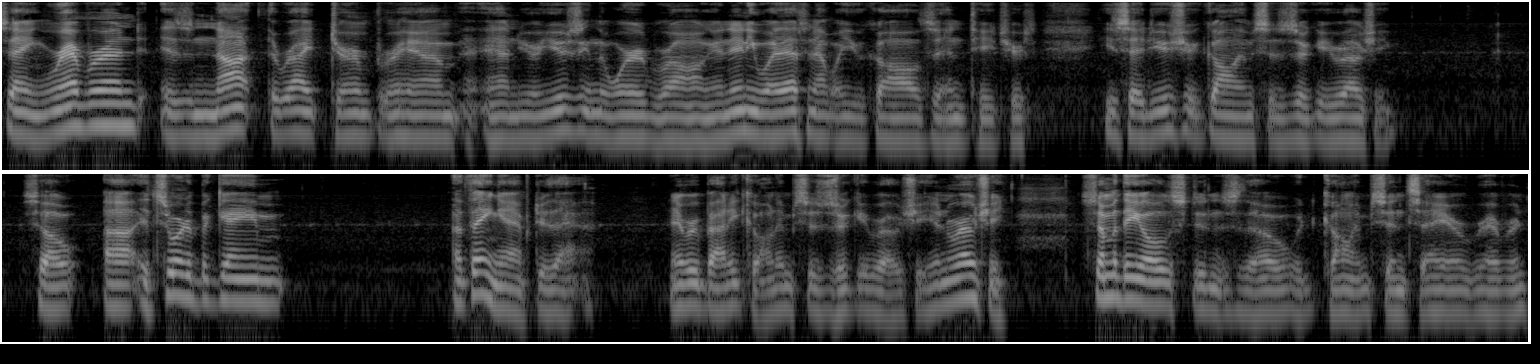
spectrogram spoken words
saying reverend is not the right term for him and you're using the word wrong. And anyway, that's not what you call Zen teachers. He said you should call him Suzuki Roshi. So uh, it sort of became a thing after that. Everybody called him Suzuki Roshi and Roshi. Some of the old students, though, would call him sensei or reverend.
